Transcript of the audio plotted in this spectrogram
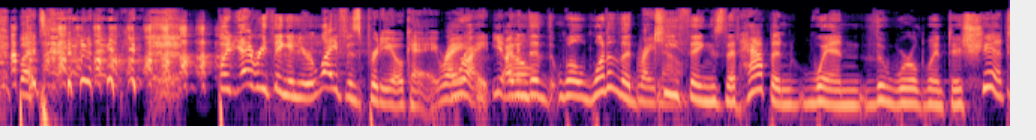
but. But everything in your life is pretty okay, right? Right. You know? I mean, the, well, one of the Right key now. things that happened when the world went to shit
